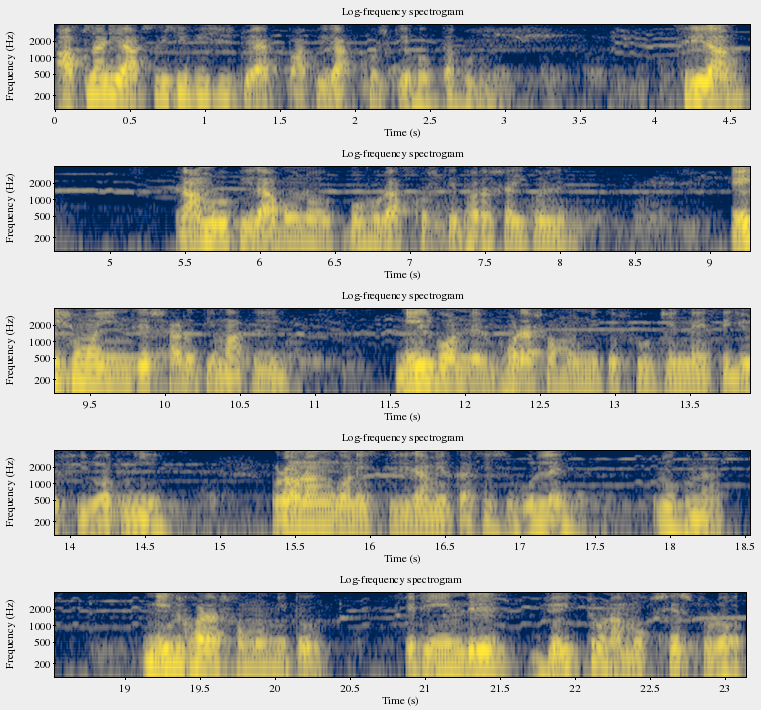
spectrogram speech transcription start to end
আপনারই আকৃতি বিশিষ্ট এক পাপী রাক্ষসকে হত্যা করুন। শ্রীরাম, রামরূপী রাবণ ও বহু রাক্ষসকে ধরাশায়ী করলেন। এই সময় ইন্দ্রের সারথী মাতলি নীলবর্ণের ঘোড়া সমন্বিত সূর্যের ন্যায় তেজস্বী রথ নিয়ে রণাঙ্গনে শ্রীরামের কাছে এসে বললেন, রঘুনাথ নীলঘোড়া সমন্বিত এটি ইন্দ্রের জৈত্র নামক শ্রেষ্ঠ রথ।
